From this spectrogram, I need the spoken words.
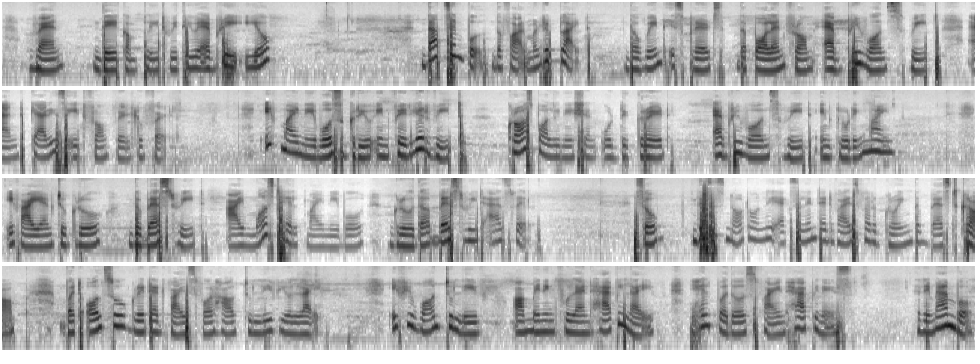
when they compete with you every year? That's simple, the farmer replied. The wind spreads the pollen from everyone's wheat and carries it from field to field. If my neighbors grew inferior wheat, cross pollination would degrade everyone's wheat, including mine. If I am to grow the best wheat, I must help my neighbor grow the best wheat as well. So, this is not only excellent advice for growing the best crop, but also great advice for how to live your life. If you want to live a meaningful and happy life, help others find happiness. Remember,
